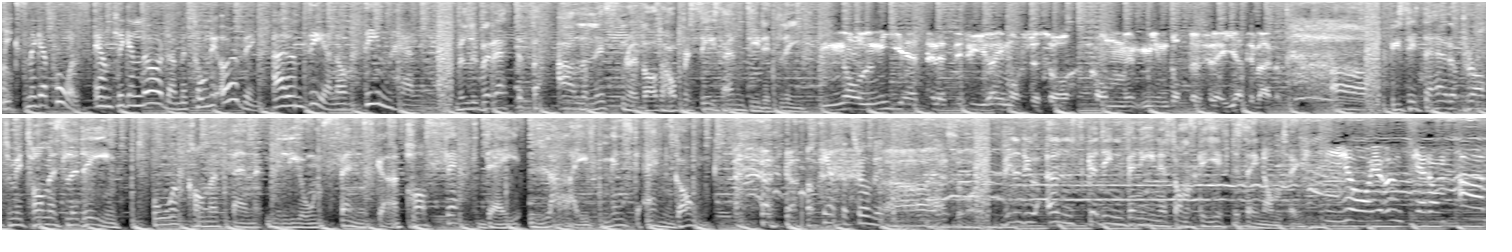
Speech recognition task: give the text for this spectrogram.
Mix Megapols Äntligen lördag med Tony Irving är en del av din helg. Vill du berätta för alla lyssnare vad har precis hänt i ditt liv? 09.34 i morse så kom min dotter Freja till världen. Ah, vi sitter här och pratar med Thomas Ledin. 2,5 miljoner svenskar har sett dig live minst en gång. Helt otroligt. Vill du önska din väninna som ska gifta sig någonting? Ja, jag önskar dem all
